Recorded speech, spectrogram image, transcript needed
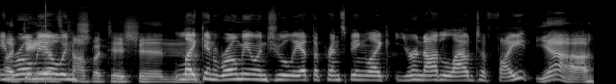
in a Romeo dance and competition. like in Romeo and Juliet, the prince being like, "You're not allowed to fight." Yeah.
